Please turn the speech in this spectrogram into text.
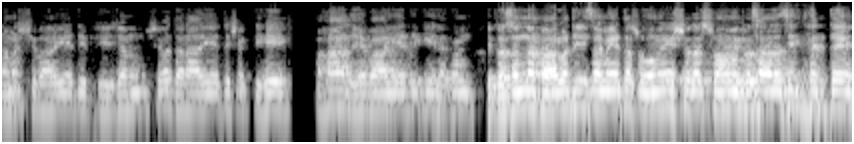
नमः शिवायेति बीजं, शिवधरायेति शक्तिः, महादेवायेति कीलकम्। प्रसन्न पार्वती समेत सोमेश्वर स्वामी प्रसाद सिद्ध्यर्थे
